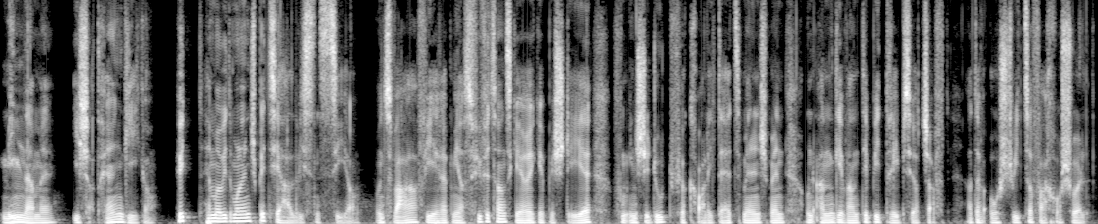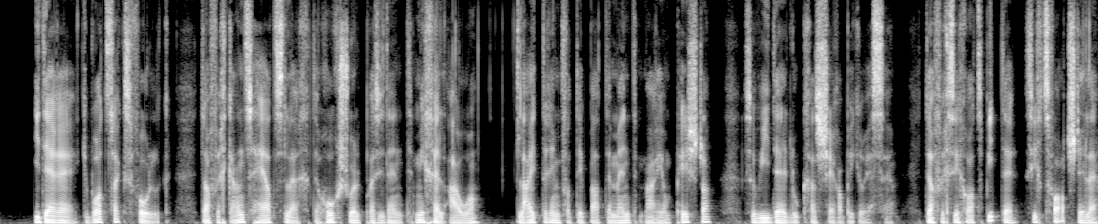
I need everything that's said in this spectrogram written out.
Mein Name ist Adrian Giger. Heute haben wir wieder mal einen Spezialwissenszieher. Und zwar feiern wir das 25-jährige Bestehen vom Institut für Qualitätsmanagement und angewandte Betriebswirtschaft an der Ostschweizer Fachhochschule. In dieser Geburtstagsfolge darf ich ganz herzlich den Hochschulpräsident Michael Auer, die Leiterin vom Departement Marion Pester sowie den Lukas Scherer begrüßen. Darf ich Sie kurz bitten, sich zu vorstellen?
